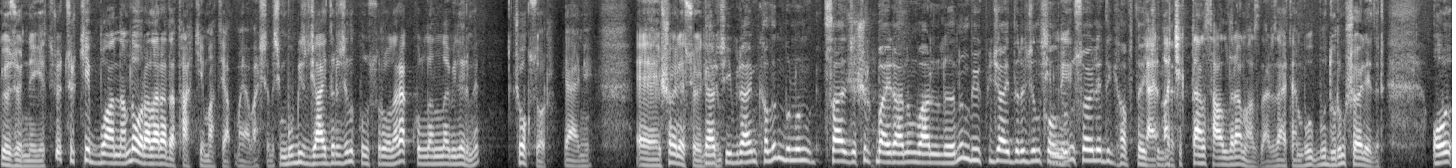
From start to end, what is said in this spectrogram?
göz önüne getiriyor. Türkiye bu anlamda oralara da tahkimat yapmaya başladı. Şimdi bu bir caydırıcılık unsuru olarak kullanılabilir mi? Çok zor. Yani e, şöyle söyleyelim. Gerçi İbrahim Kalın bunun sadece Türk bayrağının varlığının büyük bir caydırıcılık Şimdi- olduğunu söyledik hafta Yani içinde. açıktan saldıramazlar zaten. Bu, bu durum şöyledir. O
